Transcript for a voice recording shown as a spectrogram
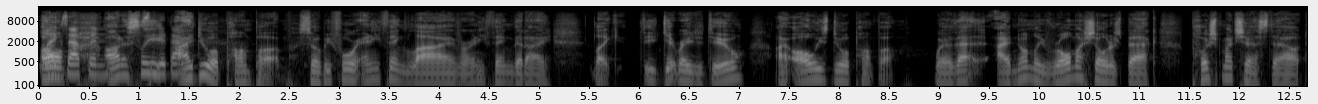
legs Um, up and honestly? I do a pump up. So before anything live or anything that I like get ready to do, I always do a pump up. Where that I normally roll my shoulders back, push my chest out.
